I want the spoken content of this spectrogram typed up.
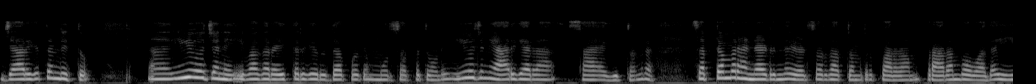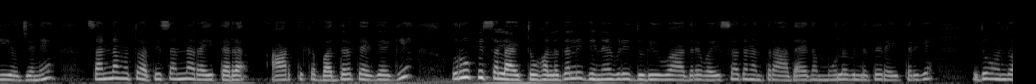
ಜಾರಿಗೆ ತಂದಿತ್ತು. ಈ ಯೋಜನೆ ಇವಾಗ ರೈತರಿಗೆ ವೃದ್ಧಾಪ್ಯದ ಮೂರು ಸಾವಿರ ರೂಪಾಯಿ ತೊಗೊಂಡು, ಈ ಯೋಜನೆ ಯಾರಿಗ್ಯಾರ ಸಹಾಯ ಆಗಿತ್ತು ಅಂದ್ರೆ ಸೆಪ್ಟೆಂಬರ್ ಹನ್ನೆರಡರಿಂದ ಎರಡು ಸಾವಿರದ ಹತ್ತೊಂಬತ್ತರ ಪ್ರಾರಂಭ ಪ್ರಾರಂಭವಾದ ಈ ಯೋಜನೆ ಸಣ್ಣ ಮತ್ತು ಅತಿ ಸಣ್ಣ ರೈತರ ಆರ್ಥಿಕ ಭದ್ರತೆಗಾಗಿ ರೂಪಿಸಲಾಯಿತು. ಹೊಲದಲ್ಲಿ ದಿನವಿಡೀ ದುಡಿಯುವ, ಆದರೆ ವಯಸ್ಸಾದ ನಂತರ ಆದಾಯದ ಮೂಲವಿಲ್ಲದೆ ರೈತರಿಗೆ ಇದು ಒಂದು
